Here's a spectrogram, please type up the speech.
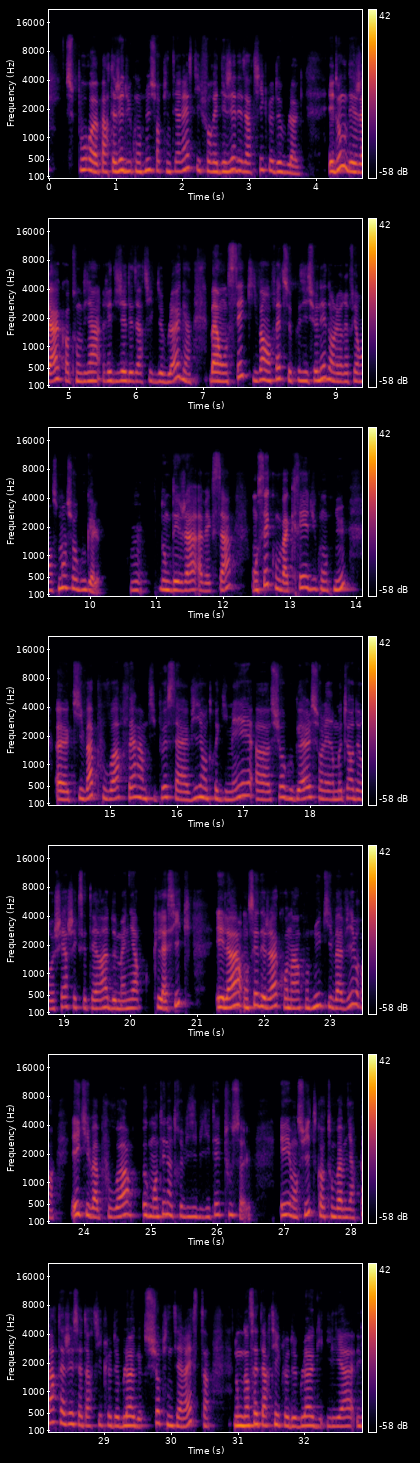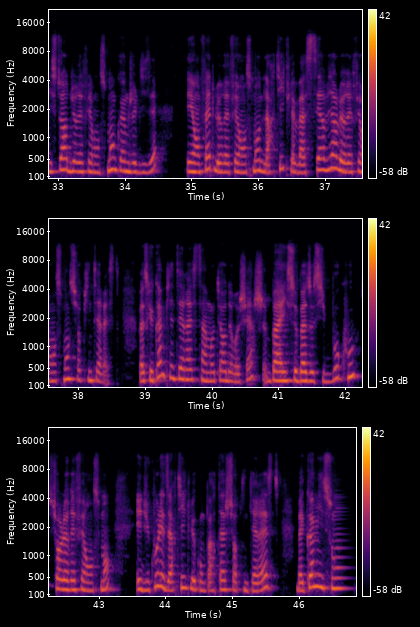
pour euh, partager du contenu sur Pinterest, il faut rédiger des articles de blog. Et donc déjà, quand on vient rédiger des articles de blog, bah, on sait qu'il va en fait se positionner dans le référencement sur Google. Mm. Donc déjà, avec ça, on sait qu'on va créer du contenu euh, qui va pouvoir faire un petit peu sa vie, entre guillemets, euh, sur Google, sur les moteurs de recherche, etc., de manière classique. Et là, on sait déjà qu'on a un contenu qui va vivre et qui va pouvoir augmenter notre visibilité tout seul. Et ensuite, quand on va venir partager cet article de blog sur Pinterest, donc dans cet article de blog, il y a l'histoire du référencement, comme je le disais, et en fait, le référencement de l'article va servir le référencement sur Pinterest. Parce que comme Pinterest, c'est un moteur de recherche, bah, il se base aussi beaucoup sur le référencement. Et du coup, les articles qu'on partage sur Pinterest, bah, comme ils sont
